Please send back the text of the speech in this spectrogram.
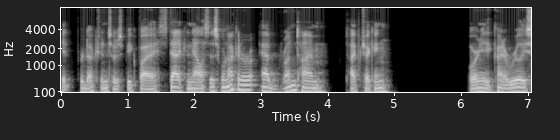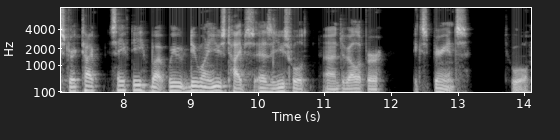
hit production, so to speak, by static analysis. We're not going to add runtime type checking or any kind of really strict type safety, but we do want to use types as a useful uh, developer experience tool.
